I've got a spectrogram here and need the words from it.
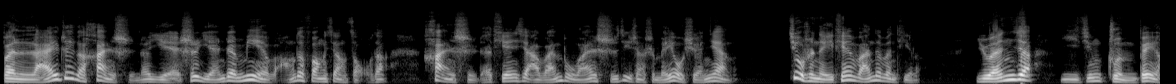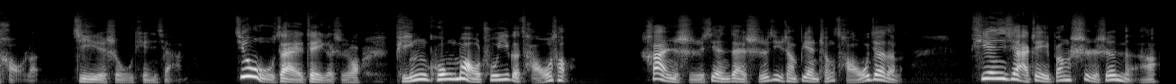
本来这个汉室呢，也是沿着灭亡的方向走的。汉室的天下完不完，实际上是没有悬念了，就是哪天完的问题了。袁家已经准备好了接收天下了。就在这个时候，凭空冒出一个曹操，汉室现在实际上变成曹家的了。天下这帮士绅们啊，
